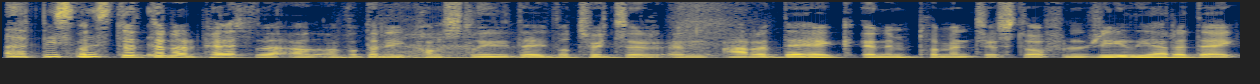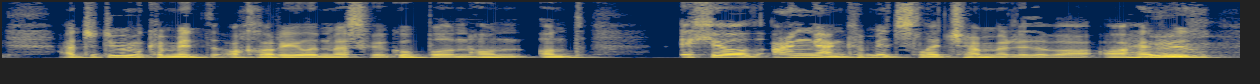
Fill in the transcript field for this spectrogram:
y busnes... Dyna'r peth, a fod ni constantly wedi dweud fod Twitter yn ar y deg yn implementio stuff, yn really ar y deg. A dwi ddim yn cymryd ochr Elon Musk o gwbl yn hwn, ond eich oedd angen cymryd sledgehammer iddo fo, oherwydd mm.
